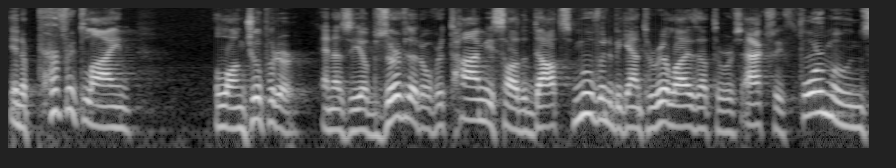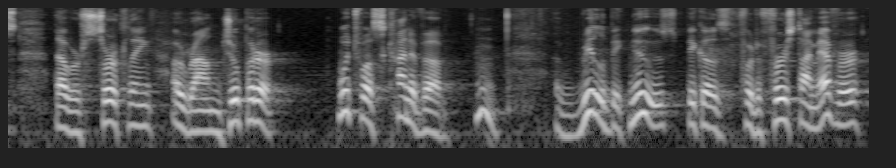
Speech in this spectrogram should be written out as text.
in a perfect line along Jupiter. And as he observed it over time, he saw the dots move and he began to realize that there was actually four moons that were circling around Jupiter which was kind of a, hmm, a real big news because for the first time ever,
